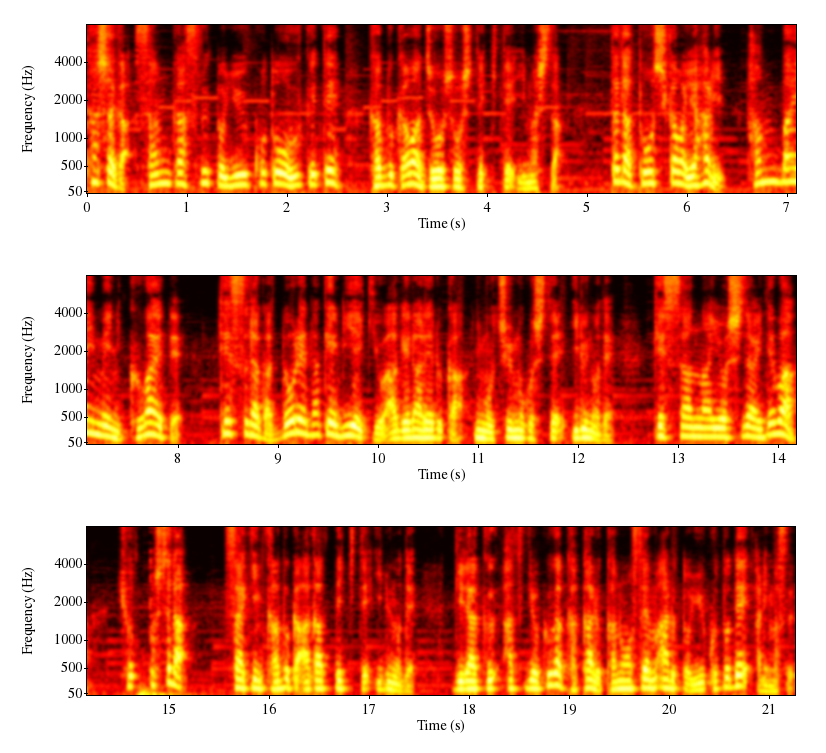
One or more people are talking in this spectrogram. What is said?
他社が参加するということを受けて株価は上昇してきていました。ただ投資家はやはり販売面に加えてテスラがどれだけ利益を上げられるかにも注目しているので、決算内容次第ではひょっとしたら最近株価上がってきているので、下落圧力がかかる可能性もあるということであります。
